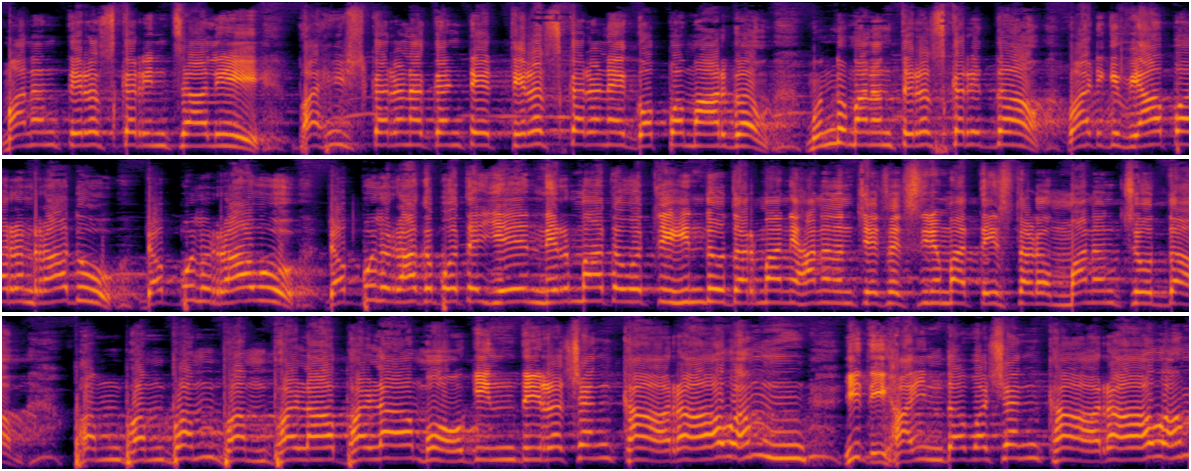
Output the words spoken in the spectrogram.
మనం తిరస్కరించాలి. బహిష్కరణ కంటే తిరస్కరణే గొప్ప మార్గం. ముందు మనం తిరస్కరిద్దాం. వాటికి వ్యాపారం రాదు. డబ్బులు రావు. డబ్బులు రాకపోతే ఏ నిర్మాత వచ్చి హిందూ ధర్మాన్ని హననం చేసే సినిమా తీస్తాడో మనం చూద్దాం. భం భం భం భం భళ భళ మోగిందిర శంఖారావం. ఇది హైందవ శంఖారావం.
